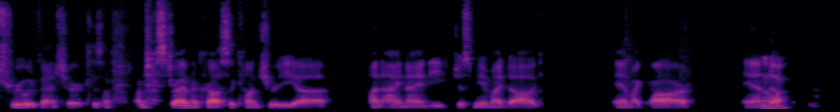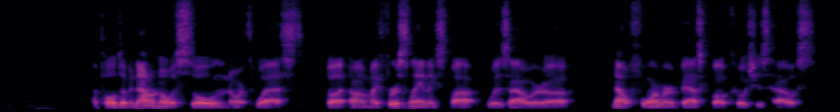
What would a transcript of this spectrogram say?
true adventure because I'm, I'm just driving across the country uh, on I 90, just me and my dog and my car. And uh-huh. uh, I pulled up, and I don't know a soul in the Northwest, but um, my first landing spot was our uh, now former basketball coach's house.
